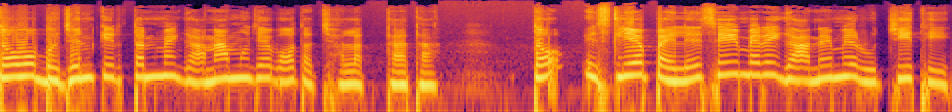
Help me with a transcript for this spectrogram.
तो वो भजन कीर्तन में गाना मुझे बहुत अच्छा लगता था। तो इसलिए पहले से ही मेरे गाने में रुचि थी।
